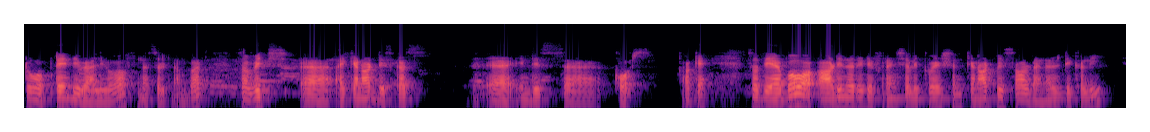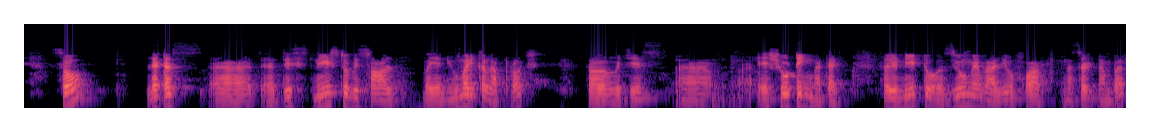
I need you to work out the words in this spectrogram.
to obtain the value of Nusselt number. So which uh, I cannot discuss uh, in this uh, course. Okay. So the above ordinary differential equation cannot be solved analytically. So let us, uh, this needs to be solved by a numerical approach. So which is um, a shooting method. So you need to assume a value for Nusselt number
